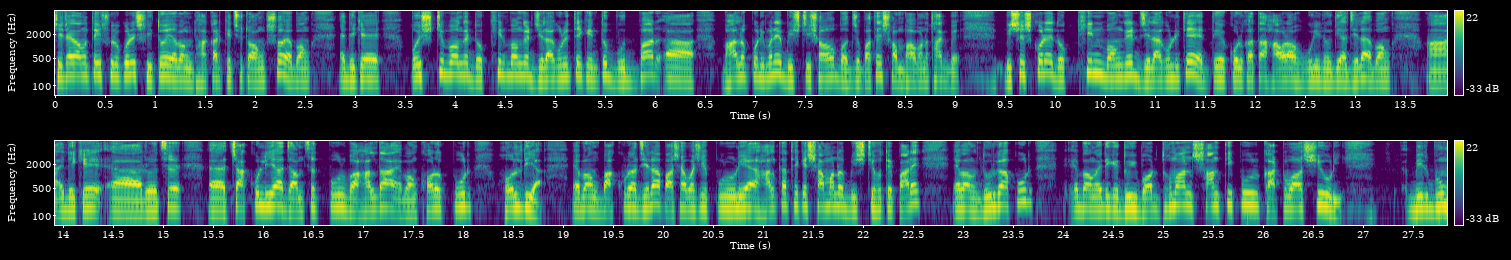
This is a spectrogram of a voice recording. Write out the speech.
চিটাগাং থেকে শুরু করে শীতই এবং ঢাকার কিছুটা অংশ এবং এদিকে পশ্চিমবঙ্গের, দক্ষিণবঙ্গের জেলাগুলিতে কিন্তু বুধবার ভালো পরিমাণে বৃষ্টি সহ বজ্রপাতের সম্ভাবনা থাকবে। বিশেষ করে দক্ষিণবঙ্গের জেলাগুলিতে, এদিকে কলকাতা, হাওড়া, হুগলি, নদিয়া জেলা এবং এদিকে রয়েছে চাকুলিয়া, জামশেদপুর, বাহালদা এবং খড়গপুর, হলদিয়া। এবং বাঁকুড়া জেলা, পাশাপাশি পুরুলিয়ায় হালকা থেকে সামান্য বৃষ্টি হতে পারে এবং দুর্গাপুর এবং এদিকে দুই বর্ধমান, শান্তিপুর, কাটোয়া শিউড়ি বীরভূম,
